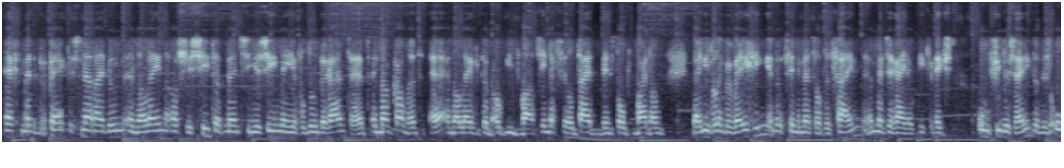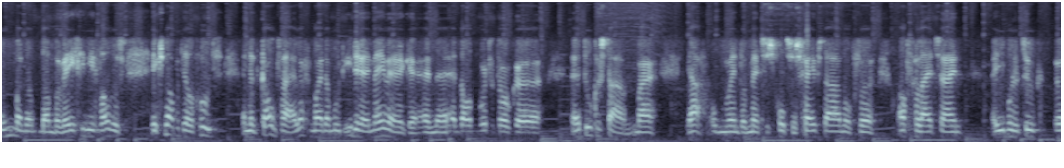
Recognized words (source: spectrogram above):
echt met een beperkte snelheid doen. En alleen als je ziet dat mensen je zien en je voldoende ruimte hebt. En dan kan het. Hè, en dan levert het ook niet waanzinnig veel tijd op. Maar dan ben je in ieder geval in beweging. En dat vinden mensen altijd fijn. En mensen rijden ook niet voor niks om files heen. Dat is om, maar dan, dan beweeg je in ieder geval. Dus ik snap het heel goed. En het kan veilig, maar dan moet iedereen meewerken. En, eh, en dan wordt het ook eh, eh, toegestaan. Maar ja, op het moment dat mensen schots en scheef staan of afgeleid zijn... En je moet natuurlijk eh,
